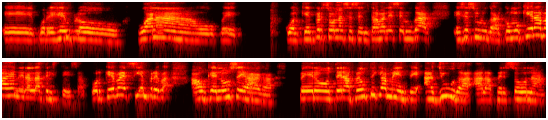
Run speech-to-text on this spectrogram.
eh, por ejemplo, Juana o eh, cualquier persona se sentaba en ese lugar, ese es su lugar. Como quiera va a generar la tristeza, porque va, siempre va, aunque no se haga, pero terapéuticamente ayuda a la persona,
